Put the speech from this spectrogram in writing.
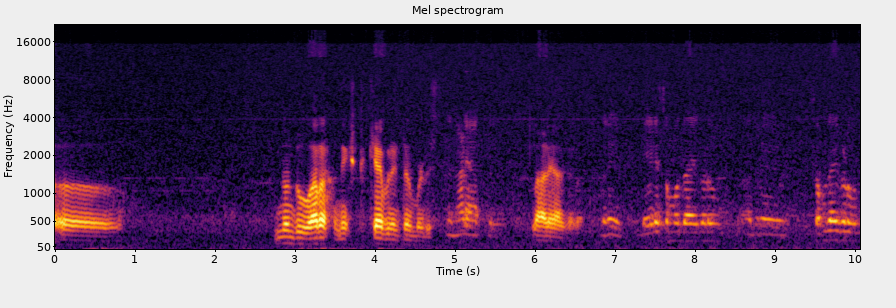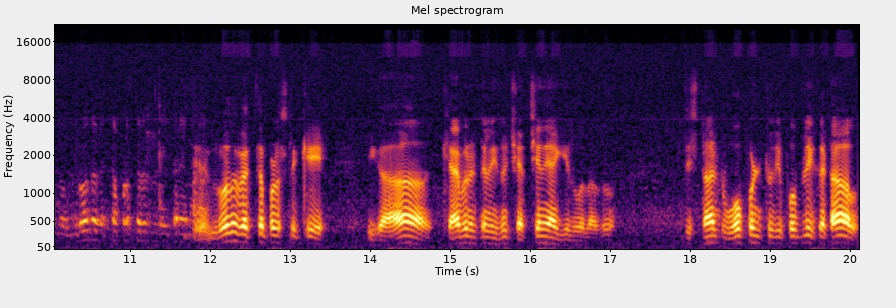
ಆ, ಇನ್ನೊಂದು ವಾರ ನೆಕ್ಸ್ಟ್ ಕ್ಯಾಬಿನೆಟ್ ಅನ್ನು ಮಂಡಿಸ್ತೀವಿ ನಾಳೆ ಆಗಲ್ಲ. ಒಂದು ವಿರೋಧ ವ್ಯಕ್ತಪಡಿಸ್ಲಿಕ್ಕೆ ಈಗ ಕ್ಯಾಬಿನೆಟ್ನಲ್ಲಿ ಇನ್ನೂ ಚರ್ಚೆನೇ ಆಗಿಲ್ವಲ್ಲ ಅದು? It is not open to the public at all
